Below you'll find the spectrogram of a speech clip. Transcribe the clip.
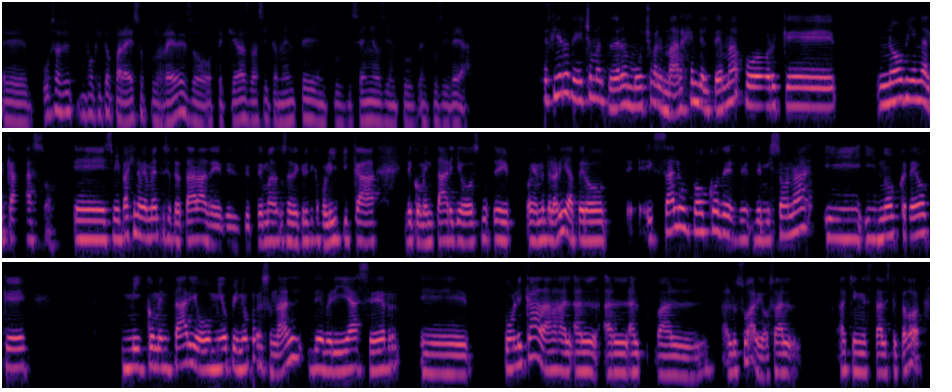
Eh, ¿Usas un poquito para eso tus redes o, te quedas básicamente en tus diseños y en tus, en tus ideas? Prefiero de hecho mantenerme mucho al margen del tema porque no viene al caso. Eh, si mi página obviamente se tratara de, temas, o sea, de crítica política, de comentarios, eh, obviamente lo haría, pero sale un poco de, mi zona y, no creo que mi comentario o mi opinión personal debería ser eh, publicada al, usuario, o sea, a quien está el espectador.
